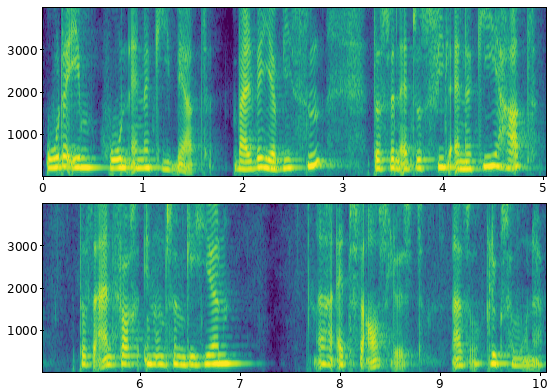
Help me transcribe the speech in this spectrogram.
oder eben hohen Energiewert. Weil wir ja wissen, dass wenn etwas viel Energie hat, das einfach in unserem Gehirn äh, etwas auslöst, also Glückshormone.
